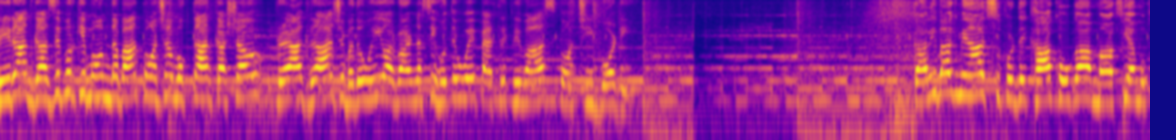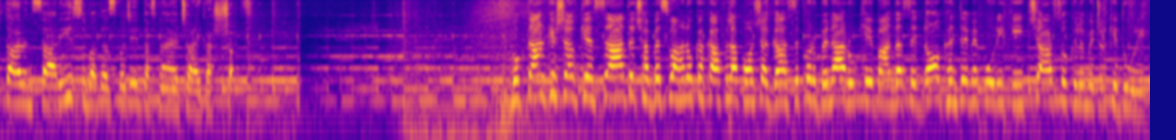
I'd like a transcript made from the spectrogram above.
देर रात गाजीपुर की मोहम्मदाबाद पहुँचा मुख्तार का शव प्रयागराज, भदोही और वाराणसी होते हुए पैतृक निवास पहुँची बॉडी। कालीबाग में आज सुपुर्द खाक होगा माफिया मुख्तार अंसारी। सुबह 10 बजे दफनाया जाएगा शव। मुख्तार के शव के साथ 26 वाहनों का काफिला पहुँचा गाजीपुर। बिना रुके बांदा से 9 घंटे में पूरी की 400 किलोमीटर की दूरी।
